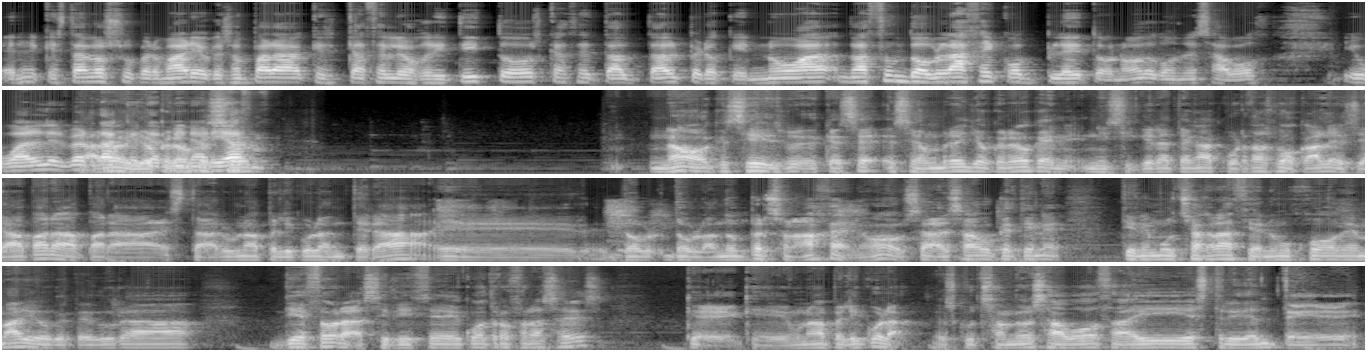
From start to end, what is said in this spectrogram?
en el que están los Super Mario, que son para que, que hacen los grititos, que hace tal tal, pero que no, ha, no hace un doblaje completo, ¿no? Con esa voz. Igual es verdad claro, que terminaría. Que ese... No, que sí, que ese, ese, hombre yo creo que ni, ni, siquiera tenga cuerdas vocales ya para, para estar una película entera eh, do, doblando un personaje, ¿no? O sea, es algo que tiene, tiene mucha gracia en un juego de Mario que te dura 10 horas y dice cuatro frases que, que una película, escuchando esa voz ahí estridente.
